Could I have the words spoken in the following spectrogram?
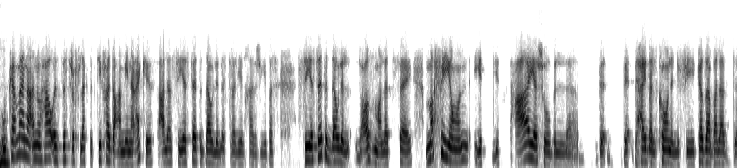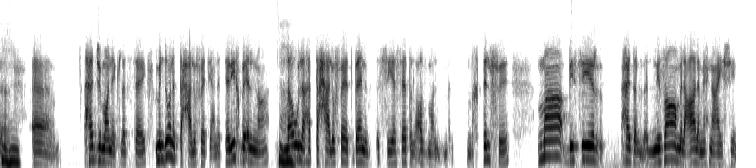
وكمان إنه how is this reflected كيف هذا عم ينعكس على سياسات الدولة الأسترالية الخارجية؟ بس سياسات الدولة العظمى let's say ما فيهم يتعايشوا بال بهيدا الكون اللي فيه كذا بلد آه hegemonic let's say من دون التحالفات يعني التاريخ بيقلنا لولا هالتحالفات بين السياسات العظمى المختلفة ما بيصير هذا النظام العالمي إحنا عايشين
